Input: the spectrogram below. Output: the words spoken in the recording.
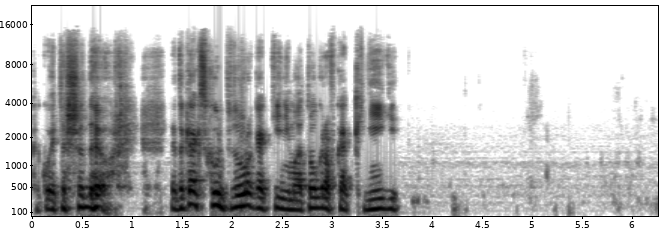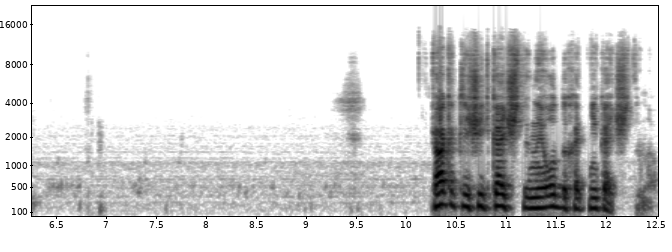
какой-то шедевр. Это как скульптура, как кинематограф, как книги. Как отличить качественный отдых от некачественного?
